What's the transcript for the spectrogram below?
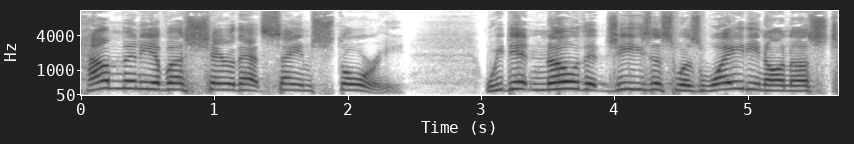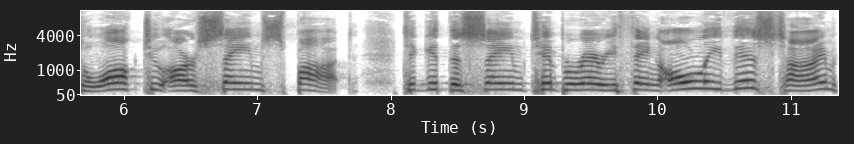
how many of us share that same story? We didn't know that Jesus was waiting on us to walk to our same spot to get the same temporary thing. Only this time,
